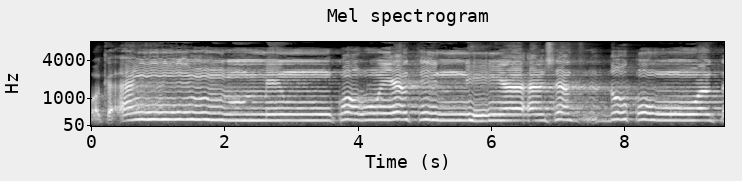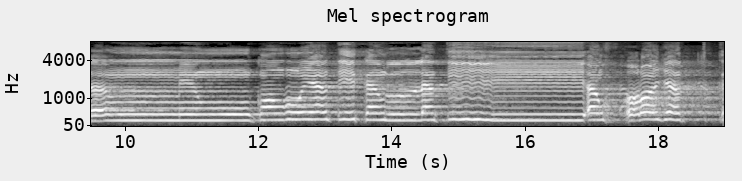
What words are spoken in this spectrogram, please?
وَكَأَيِّن مِّن قَرْيَةٍ هِيَ أَشَدُّ قُوَّةً مِّن قَرْيَتِكَ الَّتِي أَخْرَجَتْكَ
